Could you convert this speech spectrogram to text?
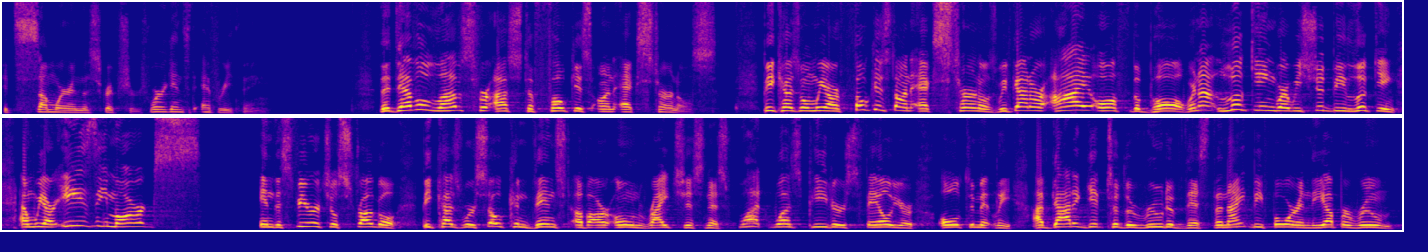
It's somewhere in the scriptures. We're against everything. The devil loves for us to focus on externals. Because when we are focused on externals, we've got our eye off the ball. We're not looking where we should be looking, and we are easy marks in the spiritual struggle because we're so convinced of our own righteousness. What was Peter's failure ultimately? I've got to get to the root of this. The night before in the upper room,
